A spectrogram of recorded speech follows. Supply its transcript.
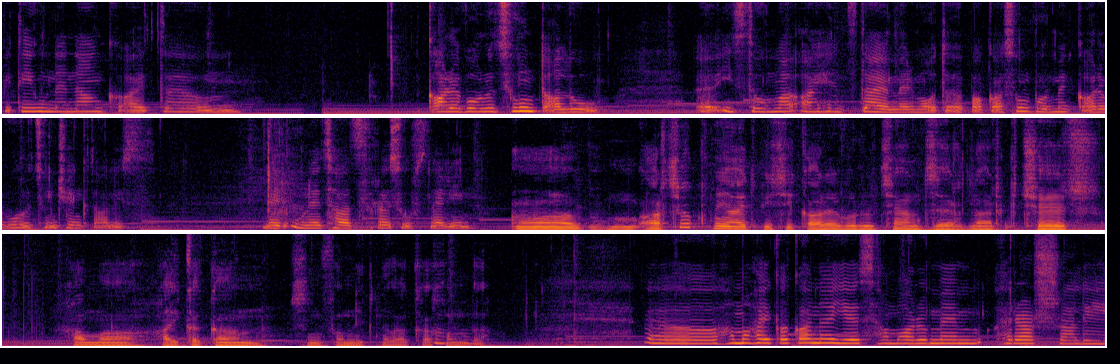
պիտի ունենանք այդ կարևորություն տալու ինձ թվում է այ հենց դա է մեր մոտ պակասում, որ մենք կարևորություն չենք տալիս մեր ունեցած ռեսուրսներին։ Արդյոք մի այդպիսի կարևորության ձեռնարկ չէր համահայկական սիմֆոնիկ նվագախումբը։ Համահայկականը ես համարում եմ հրաշալի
